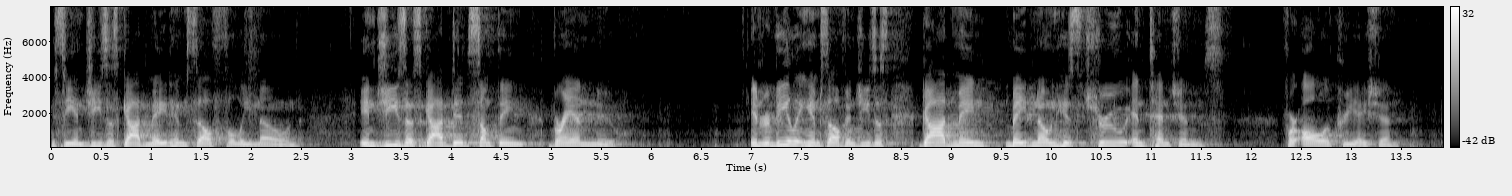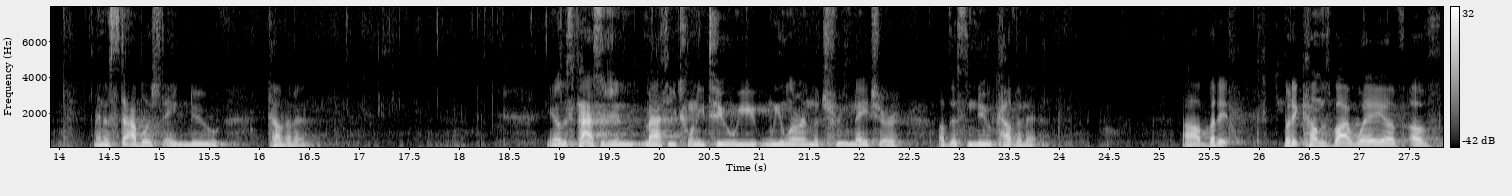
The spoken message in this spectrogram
You see, in Jesus, God made himself fully known. In Jesus, God did something brand new. In revealing himself in Jesus, God made, made known his true intentions for all of creation and established a new covenant. You know, this passage in Matthew 22, we, we learn the true nature of this new covenant. Uh, but, it, but it comes by way of, of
